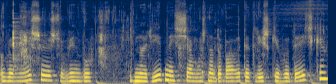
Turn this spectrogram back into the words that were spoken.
вимішую, щоб він був однорідний. Ще можна додати трішки водички.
